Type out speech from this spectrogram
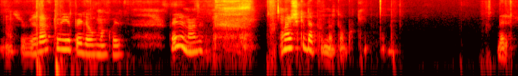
Nossa, eu jurava que eu ia perder alguma coisa. Perdi nada. Acho que dá pra aumentar um pouquinho. Beleza.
